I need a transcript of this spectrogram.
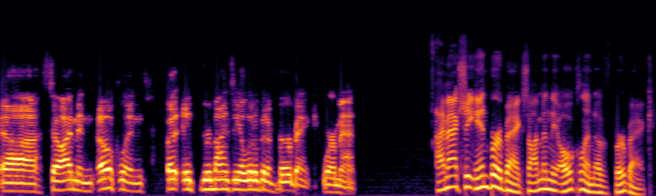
Uh, so I'm in Oakland, but it reminds me a little bit of Burbank, where I'm at. I'm actually in Burbank, so I'm in the Oakland of Burbank.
